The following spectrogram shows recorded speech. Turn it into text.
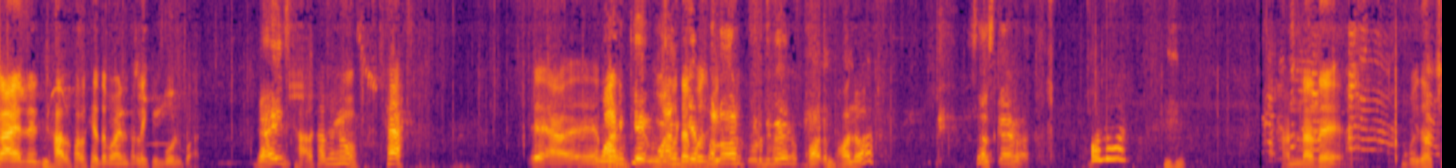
গায়ে ঝাল ফাল খেতে পারি না তাহলে কি বলব? গাইস ঝাল খাবে না? হ্যাঁ এ, one K one K follower করে দিবে। ফলোয়ার সাবস্ক্রাইবার। ফলোয়ার ঠান্ডাতে বুঝতে পারছ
